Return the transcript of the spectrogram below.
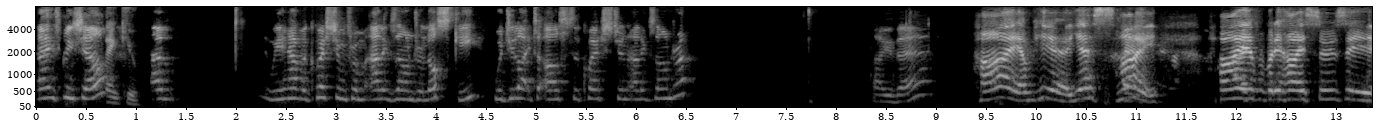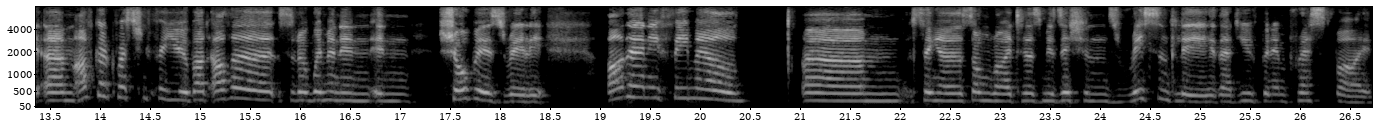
Thanks, Michelle. Thank you. Um, we have a question from Alexandra Loske. Would you like to ask the question, Alexandra? Are you there? Hi, I'm here. Yes, hi. Hi, everybody. Hi, Susie. Um, I've got a question for you about other sort of women in, in showbiz, really. Are there any female um, singers, songwriters, musicians recently that you've been impressed by?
